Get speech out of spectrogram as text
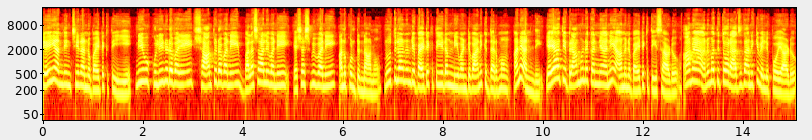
చేయి అందించి నన్ను బయటకు తీయి. నీవు కులీనుడవని శాంతుడవని బలశాలివని యశస్వివని అనుకుంటున్నాను నూతిలో నుండి బయటకు తీయడం నీ వంటి వానికి ధర్మం అని అంది. యయాతి బ్రాహ్మణ కన్య అని ఆమెను బయటకు తీశాడు. ఆమె అనుమతితో రాజధానికి వెళ్ళిపోయాడు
